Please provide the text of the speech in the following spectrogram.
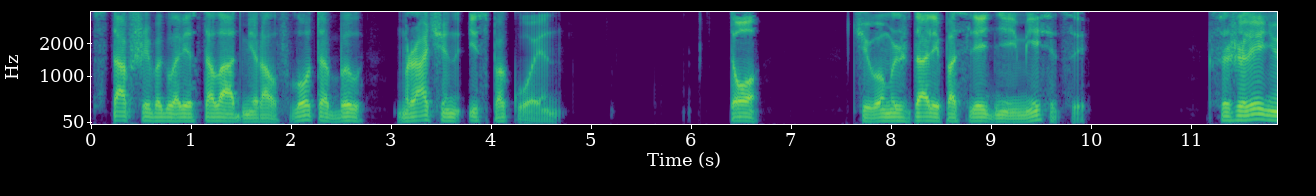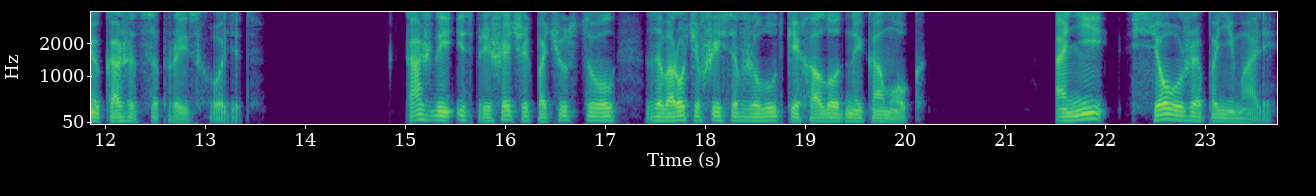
Вставший во главе стола адмирал флота был мрачен и спокоен. То, чего мы ждали последние месяцы, к сожалению, кажется, происходит. Каждый из пришедших почувствовал заворочившийся в желудке холодный комок. Они все уже понимали.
